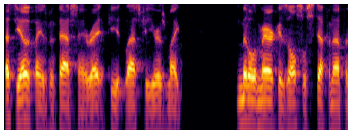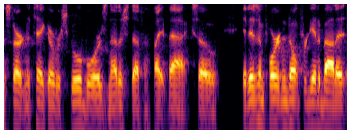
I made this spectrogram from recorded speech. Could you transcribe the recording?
That's the other thing that's been fascinating, right? The last few years, Mike, Middle America is also stepping up and starting to take over school boards and other stuff and fight back. So it is important. Don't forget about it.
